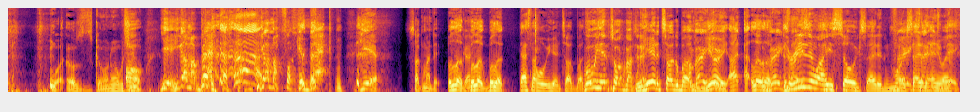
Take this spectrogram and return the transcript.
what else is going on with oh, you? yeah, he got my back. he got my fucking back. yeah, suck my dick. But look, Okay. but look, but look. That's not what we're here to talk about. What today. we here to talk about today? We're here to talk about I'm very Yuri. I, I, look, I'm look, very the reason why he's so excited and more Very excited, than excited anyway, today.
